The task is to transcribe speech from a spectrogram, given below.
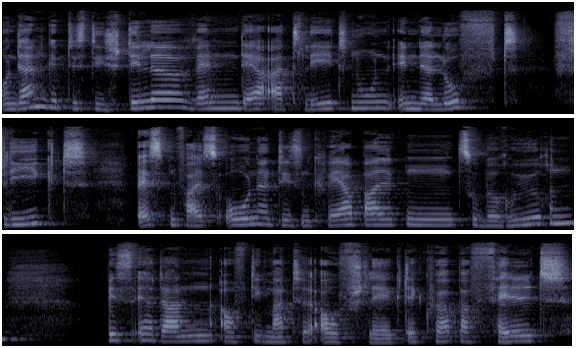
Und dann gibt es die Stille, wenn der Athlet nun in der Luft fliegt, bestenfalls ohne diesen Querbalken zu berühren, bis er dann auf die Matte aufschlägt. Der Körper fällt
